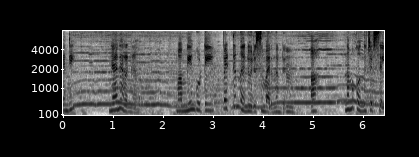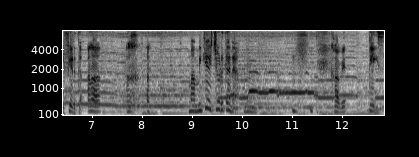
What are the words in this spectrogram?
ആന്റി ഞാൻ ഇറങ്ങാ. മമ്മിയും കൂട്ടി പെട്ടെന്ന് തന്നെ ഒരു ദിവസം വരുന്നുണ്ട്. ആ നമുക്കൊന്നിച്ചൊരു സെൽഫി എടുക്കാം. മമ്മിക്ക് അയച്ചു കൊടുക്കാനാ? കാവ്യ? പ്ലീസ്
